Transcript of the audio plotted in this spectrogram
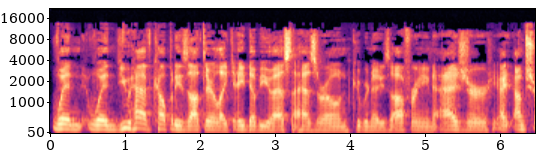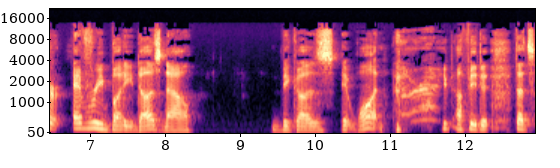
when when you have companies out there like AWS that has their own Kubernetes offering, Azure, I, I'm sure everybody does now because it won. right? I mean, it, that's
